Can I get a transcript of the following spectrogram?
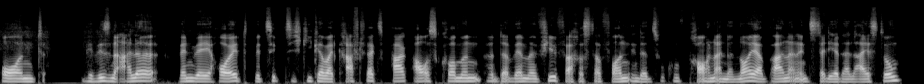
Und wir wissen alle, wenn wir heute mit 70 Gigawatt Kraftwerkspark auskommen, da werden wir ein Vielfaches davon in der Zukunft brauchen an Erneuerbaren, an installierter Leistung,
